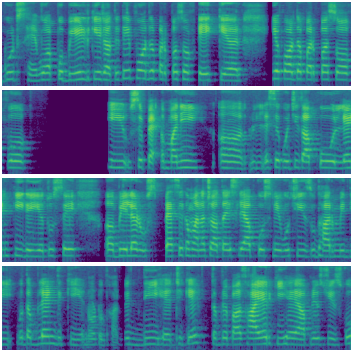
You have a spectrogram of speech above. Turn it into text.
गुड्स हैं वो आपको बिल्ड किए जाते थे for the purpose of take care या फॉर द पर्पज ऑफ़ कि उससे मनी जैसे कोई चीज़ आपको लेंड की गई है तो उससे बेलर उस पैसे कमाना चाहता है, इसलिए आपको उसने वो चीज़ उधार में दी मतलब लेंड की है नॉट उधार में दी है, ठीक है? तो अपने पास हायर की है आपने उस चीज़ को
